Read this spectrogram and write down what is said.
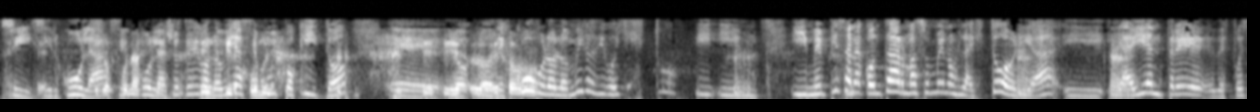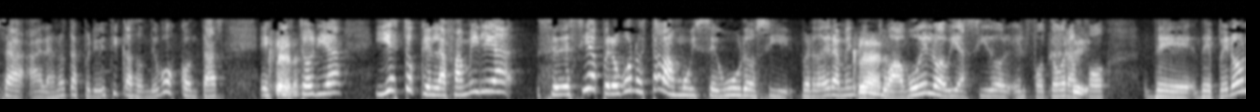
Sí, circula, circula. Yo te digo, lo vi hace muy poquito, eh, lo, descubro, lo miro y digo, ¿y esto? Y, y, me empiezan a contar más o menos la historia y, ahí entré después a, las notas periodísticas donde vos contás esta historia y esto que en la familia se decía, pero vos no estabas muy seguro si verdaderamente tu abuelo había sido el fotógrafo de, de, Perón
